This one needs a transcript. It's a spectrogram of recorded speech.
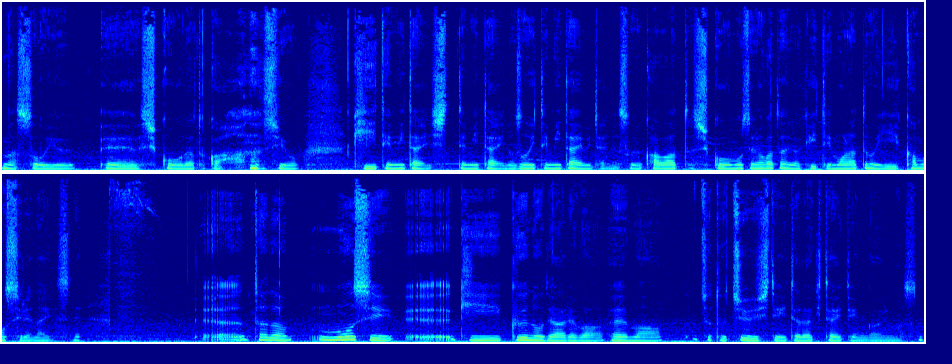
まあ、そういう、えー思考だとか話を聞いてみたい知ってみたい覗いてみたいみたいなそういう変わった思考をお持ちの方には聞いてもらってもいいかもしれないですね。えーただもし、えー聞くのであれば、えーまあちょっと注意していただきたい点がありますね。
